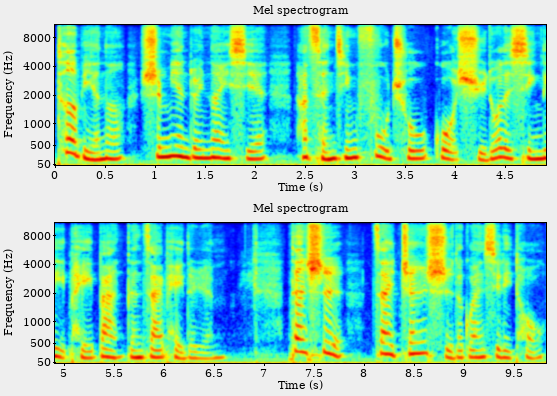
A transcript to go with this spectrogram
特别呢，是面对那些他曾经付出过许多的心力陪伴跟栽培的人，但是在真实的关系里头，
